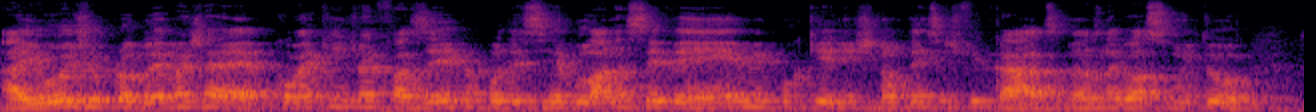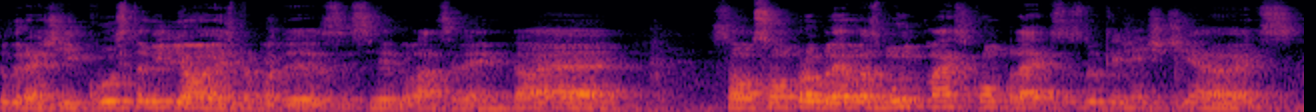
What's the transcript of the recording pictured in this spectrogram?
Aí hoje o problema já é como é que a gente vai fazer para poder se regular na CVM porque a gente não tem certificado, sabe? É um negócio muito, muito grande e custa milhões para poder se, se regular na CVM. Então é, são, são problemas muito mais complexos do que a gente tinha antes,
